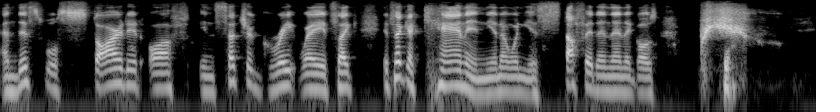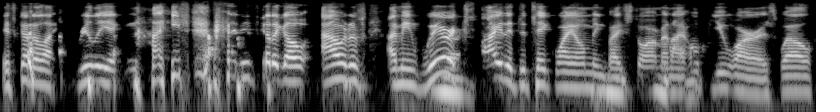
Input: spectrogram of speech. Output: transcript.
And this will start it off in such a great way. It's like it's like a cannon, you know, when you stuff it and then it goes. It's gonna like really ignite, and it's gonna go out of. I mean, we're excited to take Wyoming by storm, and I hope you are as well,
